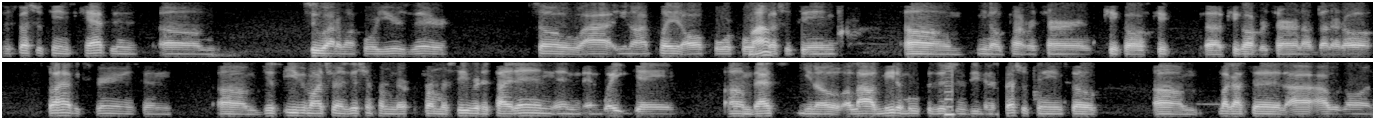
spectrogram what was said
the special teams captain um, two out of my four years there. So I, you know, I played all four core wow. special teams um, you know, punt return, kickoff, kick, uh, kickoff return. I've done it all, so I have experience in um, just even my transition from from receiver to tight end and, and weight gain. Um, that's you know allowed me to move positions even in special teams. So, um, like I said, I, I was on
